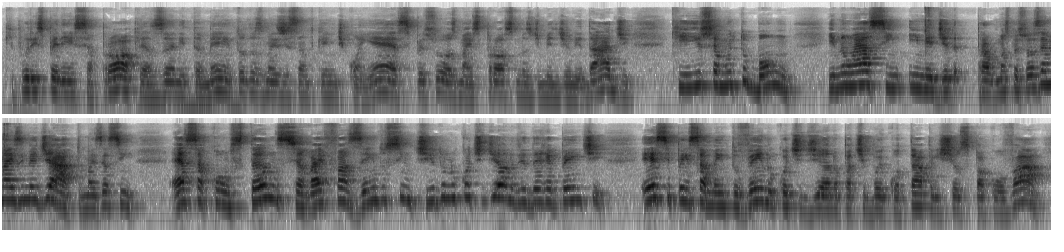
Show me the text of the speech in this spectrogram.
que por experiência própria, a Zane também, todas as mães de santo que a gente conhece, pessoas mais próximas de mediunidade, que isso é muito bom. E não é assim imediato. Para algumas pessoas é mais imediato, mas assim, essa constância vai fazendo sentido no cotidiano. De de repente, esse pensamento vem no cotidiano para te boicotar, para encher os pacovar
